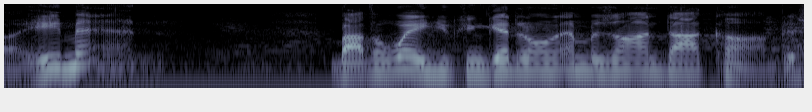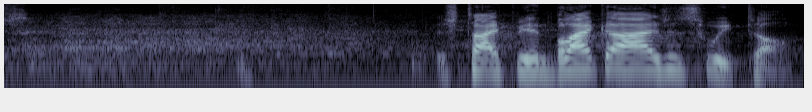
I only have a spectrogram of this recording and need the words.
Uh, amen. By the way, you can get it on Amazon.com. Just, just type in Black Eyes and Sweet Talk.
